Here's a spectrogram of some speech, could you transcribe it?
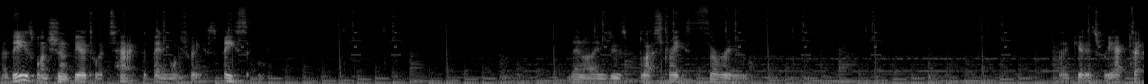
Now these ones shouldn't be able to attack depending which way it's facing. Then all I need to do is blast right through. To get its reactor.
